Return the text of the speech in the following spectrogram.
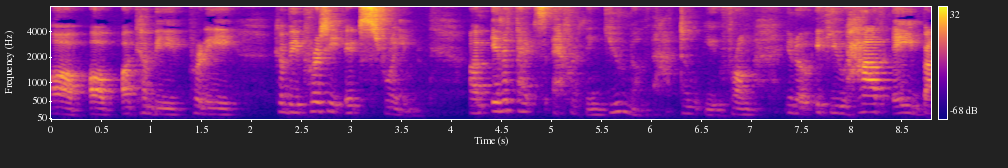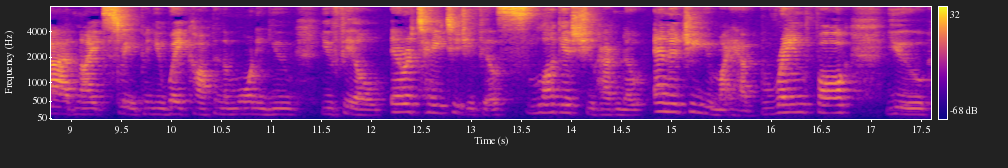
are, are, are can be pretty can be pretty extreme. Um, it affects everything. You know that, don't you? From, you know, if you have a bad night's sleep and you wake up in the morning, you, you feel irritated, you feel sluggish, you have no energy, you might have brain fog, you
